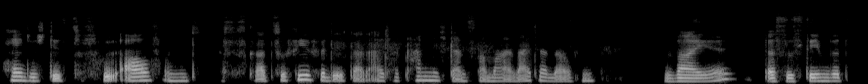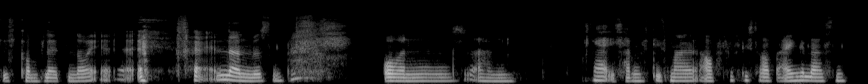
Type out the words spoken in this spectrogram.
hey, du stehst zu früh auf und es ist gerade zu viel für dich, dein Alter kann nicht ganz normal weiterlaufen, weil das System wird sich komplett neu äh, verändern müssen. Und ähm, ja, ich habe mich diesmal auch wirklich darauf eingelassen,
